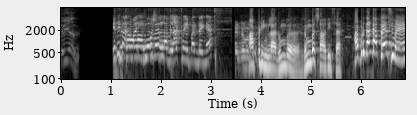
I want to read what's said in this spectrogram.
தெரியாது. எதுக்கு அந்த மாதிரி இமோஷனலா பண்றீங்க? அப்படிங்களா? ரொம்ப ரொம்ப சாரி சார் அப்படித்தான்டா பேசுவேன்.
